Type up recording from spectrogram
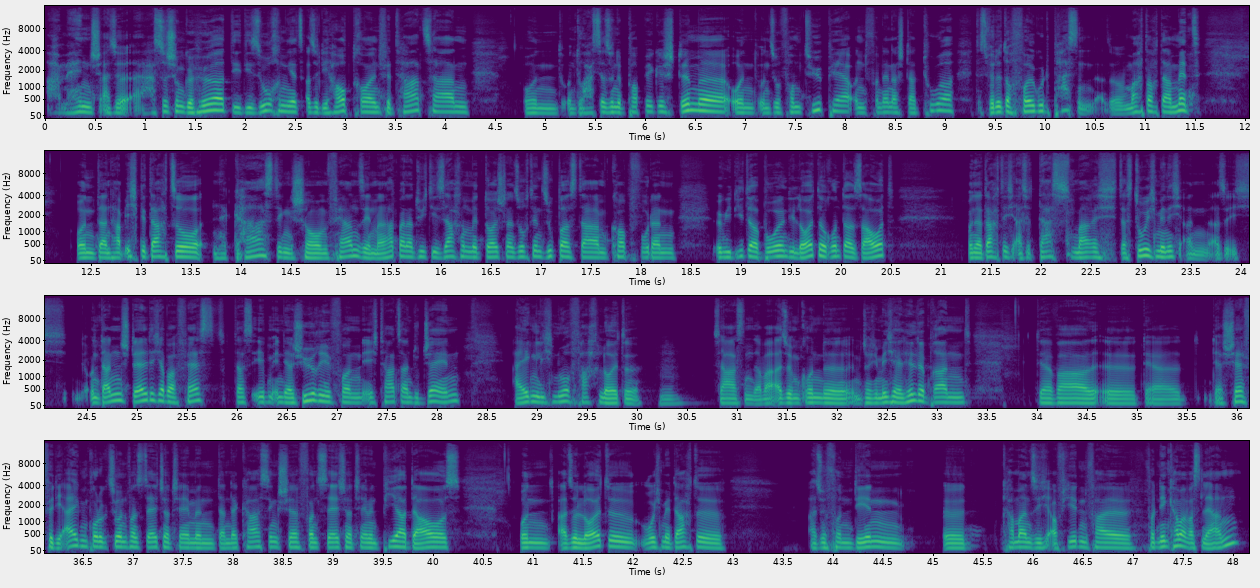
ah Mensch, also hast du schon gehört, die, die suchen jetzt also die Hauptrollen für Tarzan und, und du hast ja so eine poppige Stimme und, und so vom Typ her und von deiner Statur, das würde doch voll gut passen. Also mach doch da mit. Und dann habe ich gedacht, so eine Castingshow im Fernsehen. Man hat man natürlich die Sachen mit Deutschland sucht den Superstar im Kopf, wo dann irgendwie Dieter Bohlen die Leute runtersaut. Und da dachte ich, also das mache ich, das tue ich mir nicht an. Also ich, und dann stellte ich aber fest, dass eben in der Jury von Ich Tarzan, du Jane eigentlich nur Fachleute Hm. saßen. Da war also im Grunde zum Beispiel Michael Hildebrand, der war äh, der, der Chef für die Eigenproduktion von Stage Entertainment, dann der Castingchef von Stage Entertainment, Pia Daus. Und also Leute, wo ich mir dachte, also von denen äh, kann man sich auf jeden Fall, von denen kann man was lernen.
